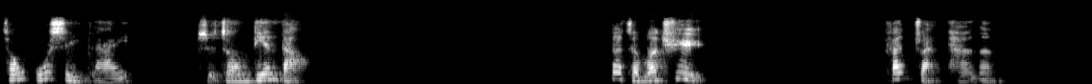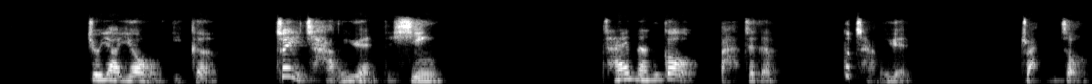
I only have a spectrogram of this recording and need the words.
从无始以来。始终颠倒，那怎么去翻转它呢？就要用一个最长远的心，才能够把这个不长远转走。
